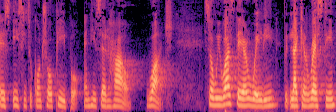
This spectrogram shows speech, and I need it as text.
it's easy to control people? And he said how? Watch. So we was there waiting like resting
